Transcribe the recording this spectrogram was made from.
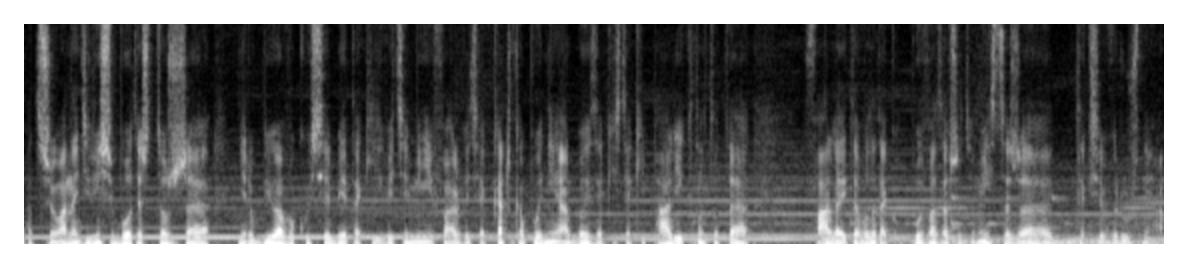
patrzyła. Najdziwniejsze było też to, że nie robiła wokół siebie takich, wiecie, mini fal, wiecie, jak kaczka płynie albo jest jakiś taki palik, no to te fale i ta woda tak opływa zawsze to miejsce, że tak się wyróżnia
